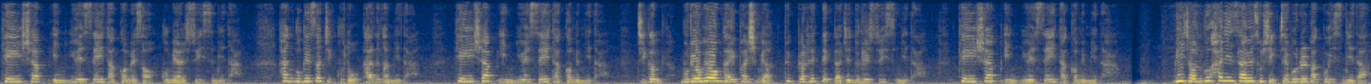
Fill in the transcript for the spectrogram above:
Kshopin USA.com에서 구매할 수 있습니다. 한국에서 직구도 가능합니다. kshopin usa.com입니다. 지금 무료 회원 가입하시면 특별 혜택까지 누릴 수 있습니다. kshopin usa.com입니다. 미 전국 한인사회 소식 제보를 받고 있습니다.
